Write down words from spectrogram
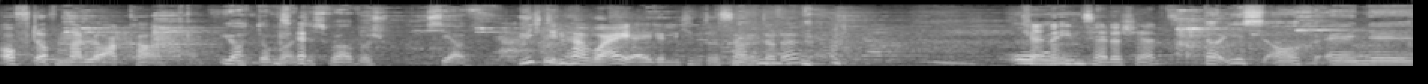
oft auf Mallorca. Ja, da war, das war aber sehr... Nicht in Hawaii eigentlich interessant, oder? Kleiner Insider-Scherz. Da ist auch eine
